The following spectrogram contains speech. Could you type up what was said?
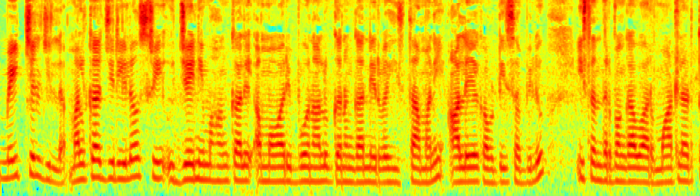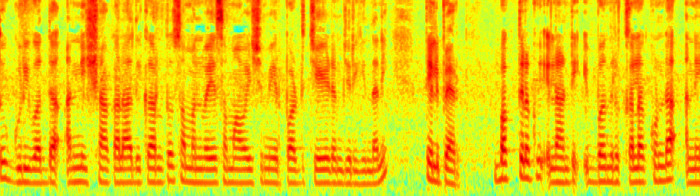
మేడ్చల్ జిల్లా మల్కాజిరిలో శ్రీ ఉజ్జయిని మహంకాళి అమ్మవారి బోనాలు ఘనంగా నిర్వహిస్తామని ఆలయ కమిటీ సభ్యులు ఈ సందర్భంగా వారు మాట్లాడుతూ గుడి వద్ద అన్ని శాఖల అధికారులతో సమన్వయ సమావేశం ఏర్పాటు చేయడం జరిగిందని తెలిపారు. భక్తులకు ఎలాంటి ఇబ్బందులు కలగకుండా అన్ని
